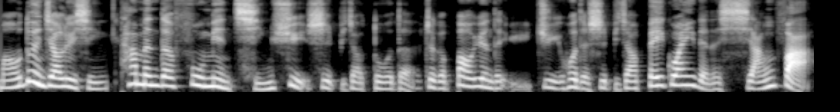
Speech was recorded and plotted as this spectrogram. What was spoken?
矛盾焦虑型，他们的负面情绪是比较多的。这个抱怨的语句，或者是比较悲观一点的想法，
